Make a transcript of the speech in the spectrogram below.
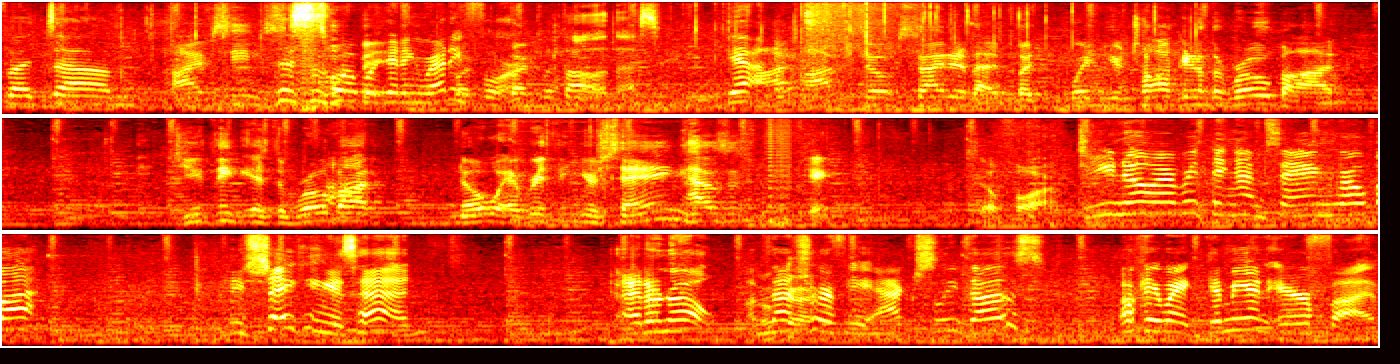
but um, I've seen this is what of we're getting ready but- for but with all of this. Yeah. I, I'm so excited about it. But when you're talking to the robot, do you think is the robot know everything you're saying? How's it working so far? Do you know everything I'm saying, robot? He's shaking his head. I don't know. I'm not sure if he actually does. Okay, wait. Give me an air five.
